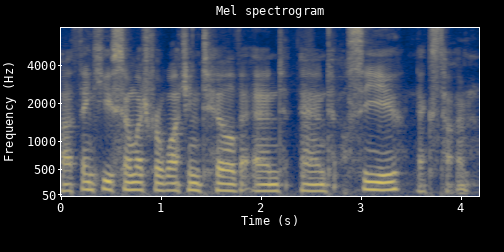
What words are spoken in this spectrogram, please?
Uh, thank you so much for watching till the end and I'll see you next time.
